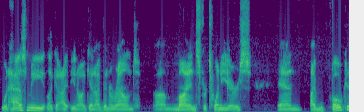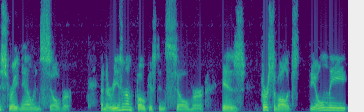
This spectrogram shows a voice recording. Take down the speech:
what has me like I you know again I've been around um, mines for 20 years and I'm focused right now in silver. And the reason I'm focused in silver is first of all it's the only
